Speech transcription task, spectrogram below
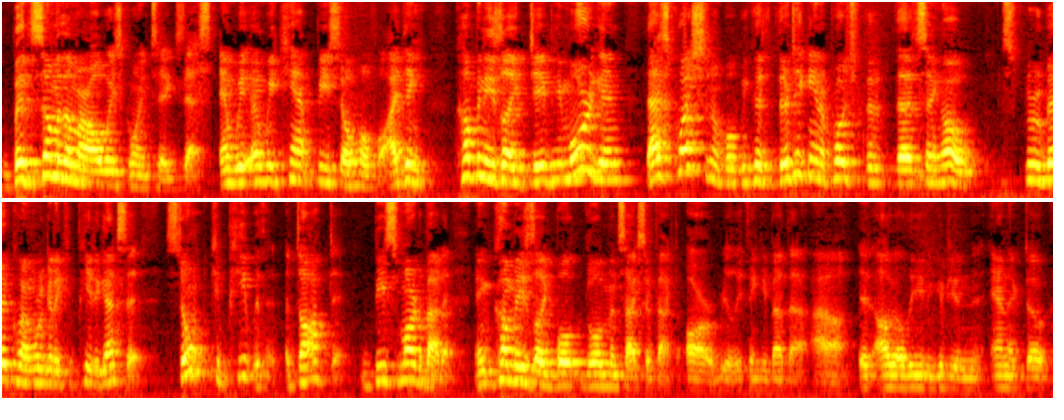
but some of them are always going to exist, and we and we can't be so hopeful. I think companies like J.P. Morgan that's questionable because they're taking an approach that, that's saying, "Oh, screw Bitcoin, we're going to compete against it." So don't compete with it. Adopt it. Be smart about it. And companies like Gold- Goldman Sachs, in fact, are really thinking about that. Uh, it, I'll, even give you an anecdote.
